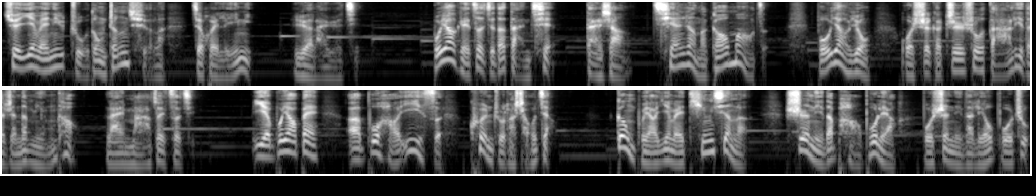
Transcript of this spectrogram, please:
却因为你主动争取了，就会离你。越来越近，不要给自己的胆怯戴上谦让的高帽子，不要用“我是个知书达理的人”的名头来麻醉自己，也不要被“呃不好意思”困住了手脚，更不要因为听信了“是你的跑不了，不是你的留不住”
